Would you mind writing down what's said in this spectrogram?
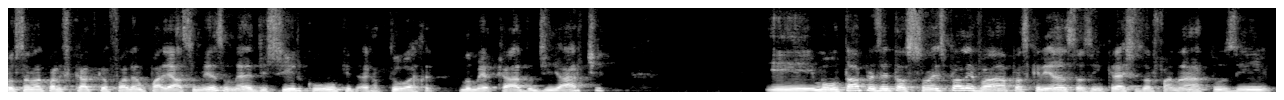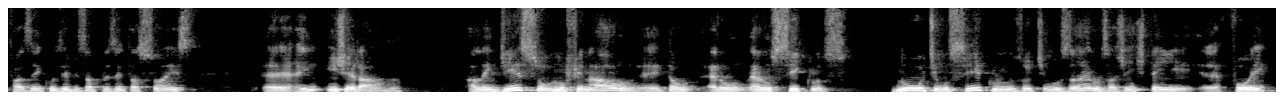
profissional qualificado que eu falo é um palhaço mesmo, né, de circo, um que atua no mercado de arte, e montar apresentações para levar para as crianças em creches, orfanatos e fazer, inclusive, as apresentações é, em, em, geral. Né? Além disso, no final, então, eram, eram ciclos. No último ciclo, nos últimos anos, a gente tem, é, foi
